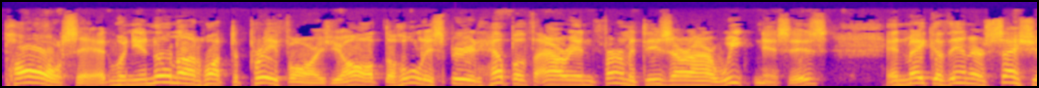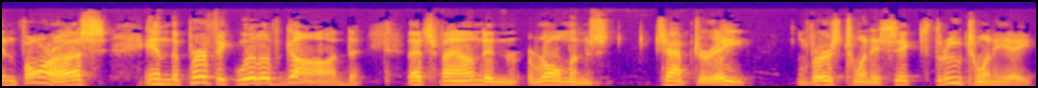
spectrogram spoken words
Paul said, when you know not what to pray for as you ought, the Holy Spirit helpeth our infirmities or our weaknesses and maketh intercession for us in the perfect will of God. That's found in Romans chapter 8 verse 26 through 28.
